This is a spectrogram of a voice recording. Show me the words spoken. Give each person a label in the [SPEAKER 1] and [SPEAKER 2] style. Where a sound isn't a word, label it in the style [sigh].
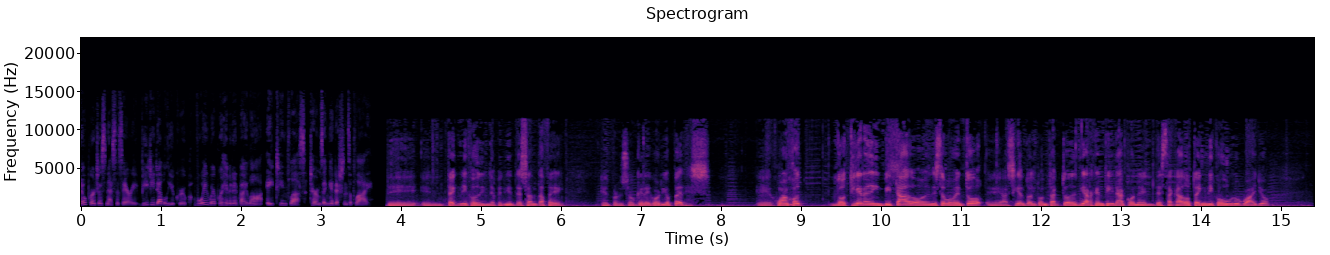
[SPEAKER 1] No purchase necessary. VGW Group. Void where prohibited by law. 18 plus. Terms and conditions apply.
[SPEAKER 2] De el técnico de Independiente Santa Fe, el profesor Gregorio Pérez. Eh, Juanjo lo tiene invitado en este momento eh, haciendo el contacto desde Argentina con el destacado técnico uruguayo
